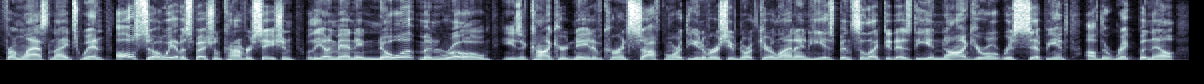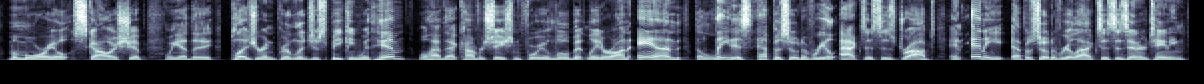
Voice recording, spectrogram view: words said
from last night's win. Also, we have a special conversation with a young man named Noah Monroe. He's a Concord native, current sophomore at the University of North Carolina, and he has been selected as the inaugural recipient of the Rick Bonnell Memorial Scholarship. We had the pleasure and privilege of speaking with him. We'll have that conversation for you a little bit later on. And the latest episode of Real Access is dropped, and any episode of Real Access is entertaining.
